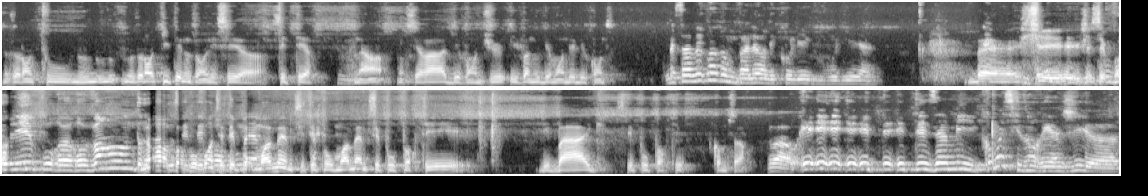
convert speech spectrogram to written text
nous allons tout, nous, nous, nous allons quitter, nous allons laisser euh, cette terre. Non, on sera devant Dieu, il va nous demander des comptes. Mais ça avait quoi comme valeur les colliers que vous voliez hein? Ben, j'ai- je sais Vous pas. voliez pour euh, revendre Non, pas pour vendre, c'était pour moi-même. C'était pour moi-même. C'est pour porter des bagues. C'était pour porter. comme ça. Waouh. Et, et, et, et, et tes amis, comment est-ce qu'ils ont réagi euh,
